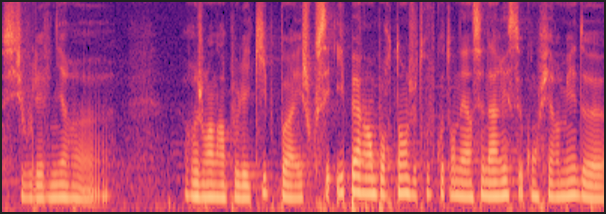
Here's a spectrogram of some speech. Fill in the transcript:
si je voulais venir rejoindre un peu l'équipe. Et je trouve que c'est hyper important, je trouve, quand on est un scénariste confirmé, de,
